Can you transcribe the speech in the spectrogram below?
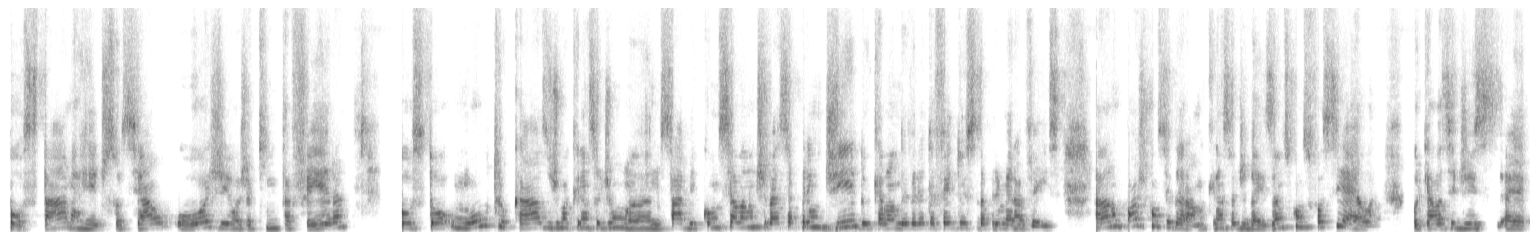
postar na rede social, hoje, hoje é quinta-feira, postou um outro caso de uma criança de um ano, sabe? Como se ela não tivesse aprendido que ela não deveria ter feito isso da primeira vez. Ela não pode considerar uma criança de 10 anos como se fosse ela, porque ela se diz é,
